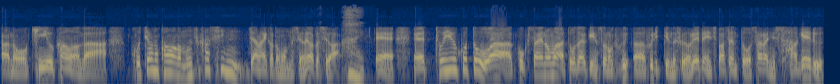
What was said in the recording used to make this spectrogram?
あの金融緩和が、こちらの緩和が難しいんじゃないかと思うんですよね、私は。はい、えー、えー、ということは、国債のまあ当座預金、その不利っていうんですけど、0.1%をさらに下げる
